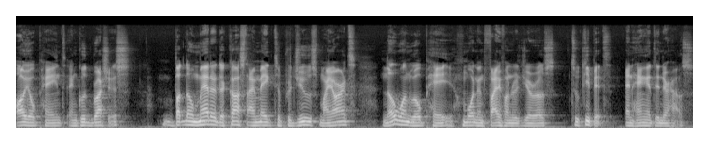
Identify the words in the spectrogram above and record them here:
oil paint, and good brushes. But no matter the cost I make to produce my art, no one will pay more than 500 euros to keep it and hang it in their house.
